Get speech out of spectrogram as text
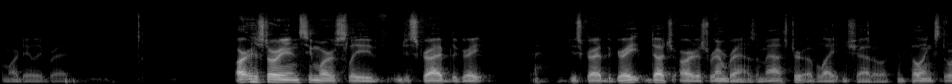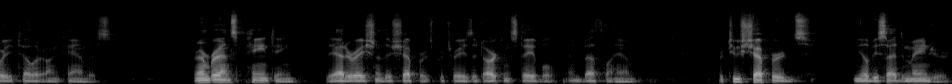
from Our Daily Bread. Art historian Seymour Slive described the great described the great Dutch artist Rembrandt as a master of light and shadow, a compelling storyteller on canvas. Rembrandt's painting, The Adoration of the Shepherds, portrays a darkened stable in Bethlehem, where two shepherds kneel beside the manger,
